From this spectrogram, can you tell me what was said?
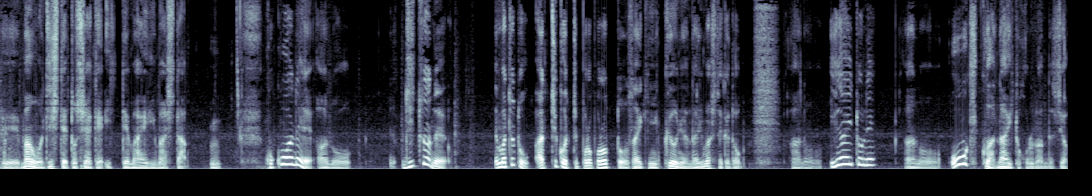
えー、満を持して年明け行ってまいりました。うん。ここはね、あの、実はね、まあ、ちょっとあっちこっちポロポロっと最近行くようにはなりましたけど、あの、意外とね、あの、大きくはないところなんですよ。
